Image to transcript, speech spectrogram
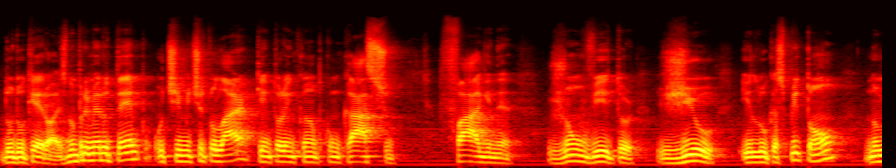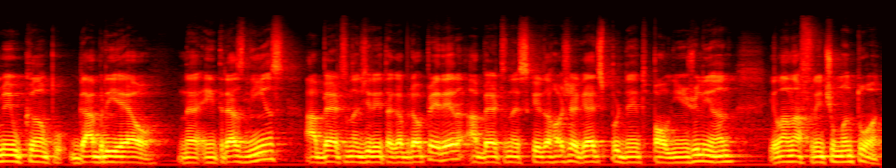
do Duqueiroz. No primeiro tempo, o time titular, que entrou em campo com Cássio, Fagner, João Vitor, Gil e Lucas Piton. No meio campo, Gabriel, né, entre as linhas, aberto na direita Gabriel Pereira, aberto na esquerda Roger Guedes, por dentro Paulinho Juliano e lá na frente o Mantuan.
